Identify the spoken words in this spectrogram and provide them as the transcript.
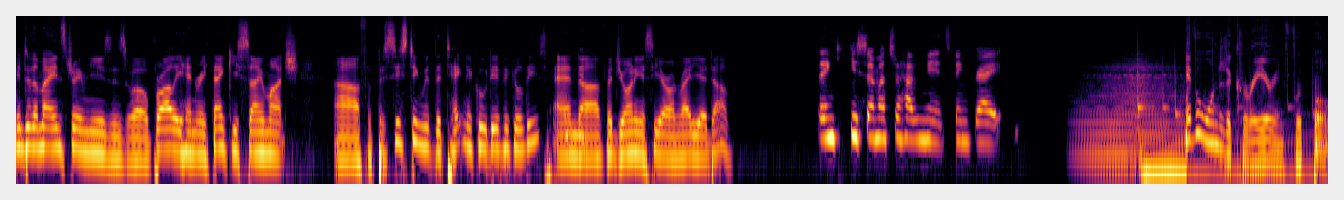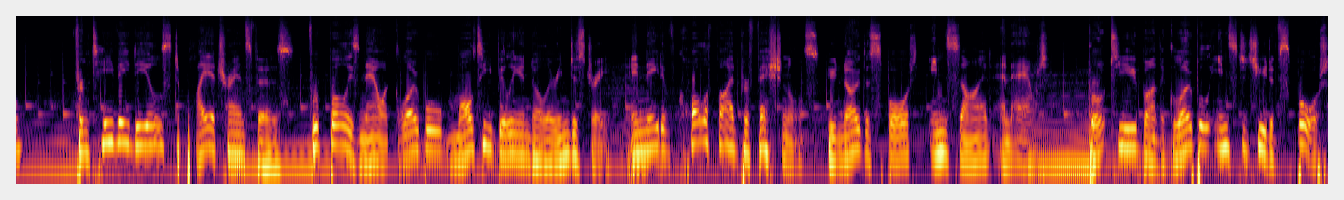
into the mainstream news as well. Bryleeh Henry, thank you so much uh, for persisting with the technical difficulties and uh, for joining us here on Radio Dub. Thank you so much for having me. It's been great. Ever wanted a career in football? From TV deals to player transfers, football is now a global multi-billion dollar industry in need of qualified professionals who know the sport inside and out. Brought to you by the Global Institute of Sport,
